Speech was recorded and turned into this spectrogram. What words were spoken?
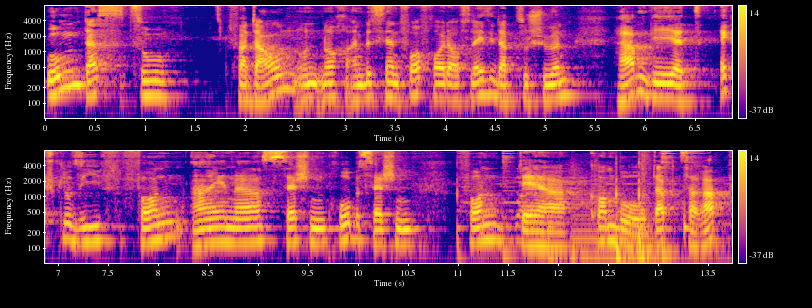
Um das zu verdauen und noch ein bisschen Vorfreude aufs Lazy Dub zu schüren, haben wir jetzt exklusiv von einer Session, Probesession von der Combo Dub Zarab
